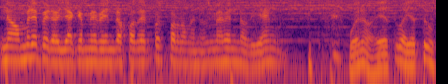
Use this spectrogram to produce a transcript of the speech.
No, hombre, pero ya que me vendo, joder, pues por lo menos me vendo bien. Bueno, allá tú, allá tú.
